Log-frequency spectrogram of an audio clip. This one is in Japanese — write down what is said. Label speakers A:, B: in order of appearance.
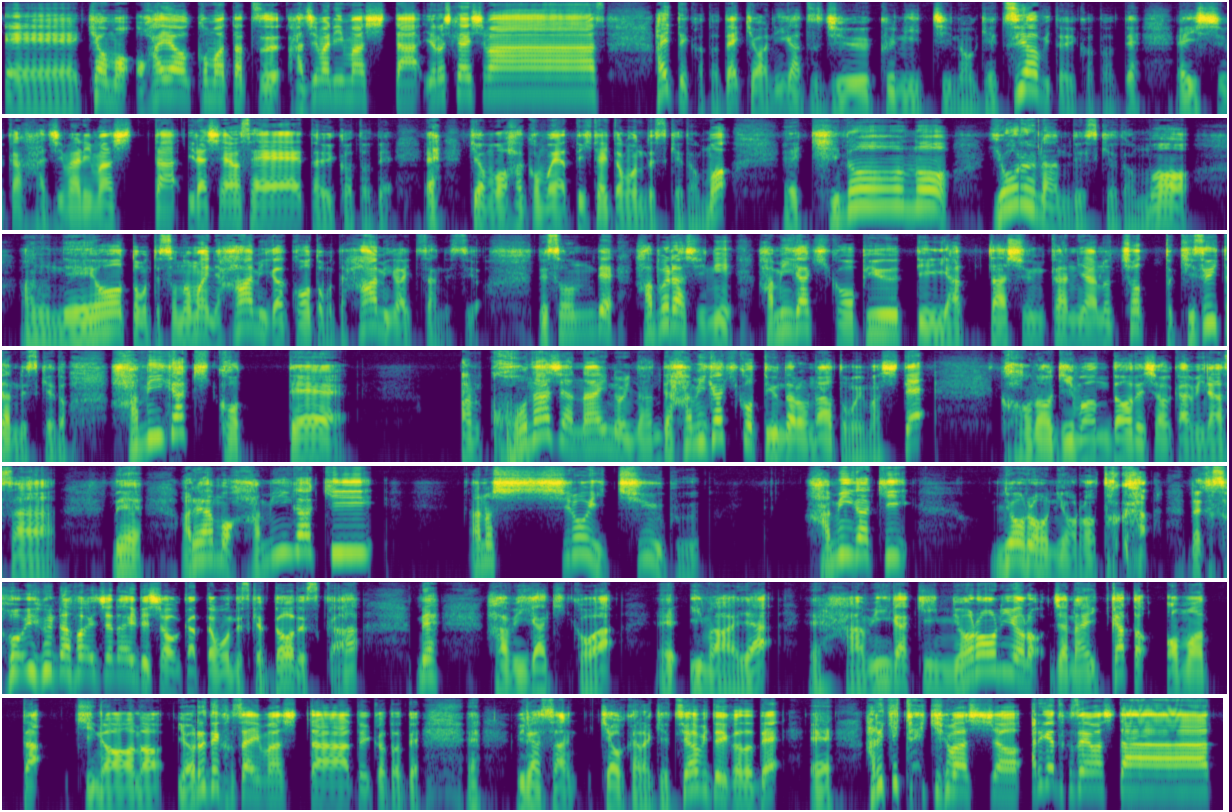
A: えー、今日もおはようこまたつ始まりました。よろしくお願いします。はい、ということで今日は2月19日の月曜日ということで、えー、1週間始まりました。いらっしゃいませということで、え、今日もお箱もやっていきたいと思うんですけども、えー、昨日の夜なんですけども、あの、寝ようと思って、その前に歯磨こうと思って歯磨いてたんですよ。で、そんで、歯ブラシに歯磨き粉をピューってやった瞬間にあの、ちょっと気づいたんですけど、歯磨き粉って、、あの、粉じゃないのになんで歯磨き粉って言うんだろうなと思いまして、この疑問どうでしょうか、皆さん。で、あれはもう歯磨き、あの白いチューブ？歯磨き、ニョロニョロとか、なんかそういう名前じゃないでしょうかって思うんですけど、どうですか？ね、歯磨き粉は、え、今や、え、歯磨きニョロニョロじゃないかと思って昨日の夜でございました。ということで、え、皆さん、今日から月曜日ということで、え、張り切っていきましょう。ありがとうございました。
